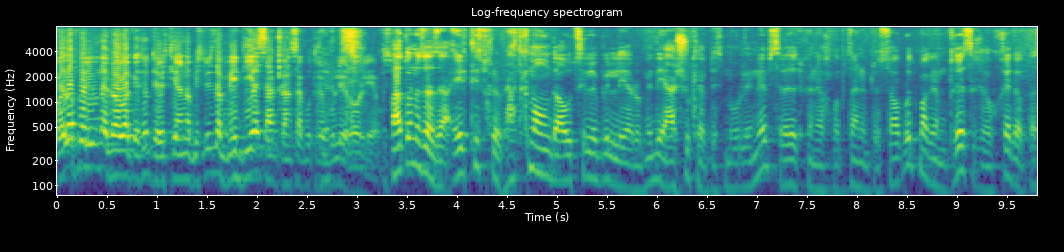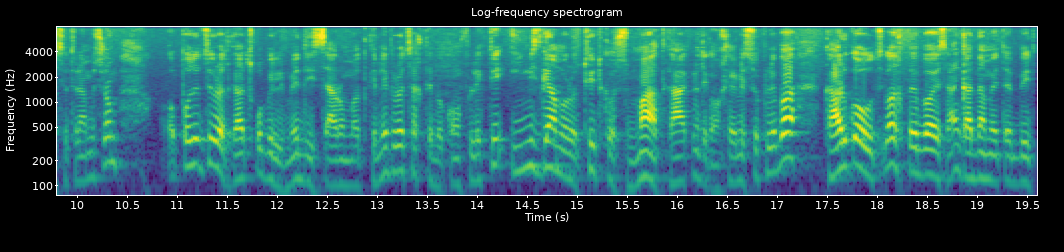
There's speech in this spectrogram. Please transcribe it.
ყველაფერი უნდა გავაკეთოთ ერთიანობისთვის და მედიას აქ განსაკუთრებული როლი აქვს. ბატონო ზაზა, ერთის მხრივ რა თქმა უნდა აუცილებელია რომ მედია აშუქებდეს მოვლენებს, რადგან თქვენ ახლა ბრძანებთ და საუბრობთ, მაგრამ დღეს ხედავთ ასეთ რამეს, რომ ოპოზიციურად გაწყობილი მედიის წარმომადგენლები როცა ხდება კონფლიქტი, იმის გამო რომ თითქოს მათ გააკრიტიკონ ხელისუფლება, გარკვეულწილად ხდება ეს ან გადამეტებით,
